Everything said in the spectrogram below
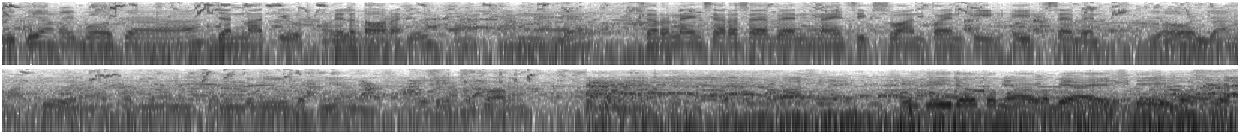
Dito yan kay boss ah, John Matthew De La Torre. Pa- ang number? 0907-961-2087. Yun, John Matthew. ah, pag naman ang paninda ni boss niyan. Okay, salamat po ha. CJ daw to mga kay Boss Rob.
